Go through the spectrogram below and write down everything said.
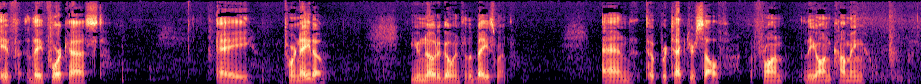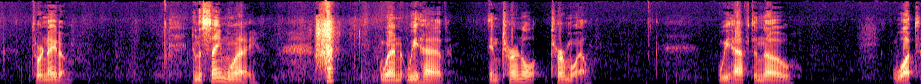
If they forecast a tornado, you know to go into the basement and to protect yourself from the oncoming tornado. In the same way, when we have internal turmoil, we have to know what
